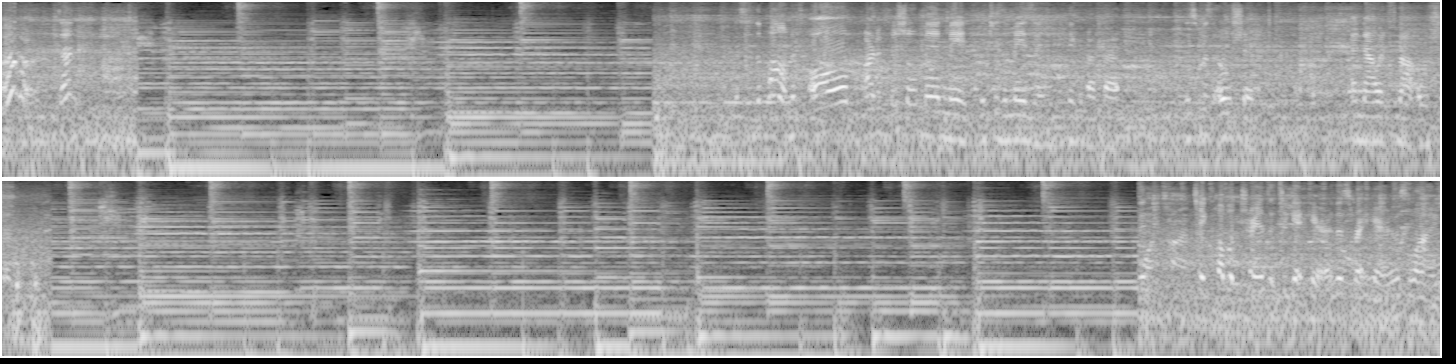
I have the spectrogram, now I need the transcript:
Oh, done. This is the palm. It's all artificial, man-made, which is amazing. Think about that. This was ocean, and now it's not ocean. Take public transit to get here. This right here, this line.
